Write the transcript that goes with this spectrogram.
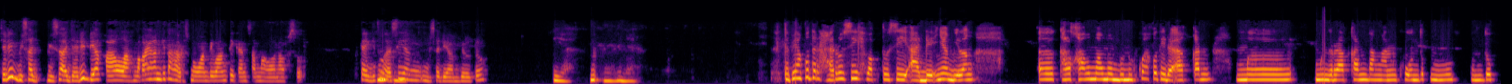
Jadi bisa bisa jadi dia kalah. Makanya kan kita harus mewanti-wanti kan sama hawa nafsu. Kayak gitu nggak mm -hmm. sih yang bisa diambil tuh? Iya. Mm -hmm, benar. Tapi aku terharu sih waktu si adeknya bilang e, kalau kamu mau membunuhku aku tidak akan me menggerakkan tanganku untuk untuk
